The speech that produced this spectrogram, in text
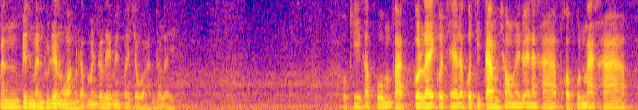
มันเป็นเหมือนทุเรียนอ่อนครับ มันก็เลยไม่ค่อยจะหวานเท่าไหร่ โอเคครับผมฝากกดไลค์ กดแชร์ แล้วกดติดตามช่องให้ด้วยนะครับ ขอบคุณมากครับ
